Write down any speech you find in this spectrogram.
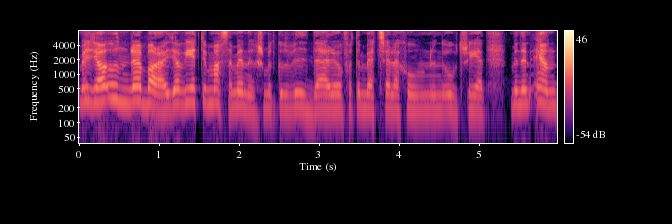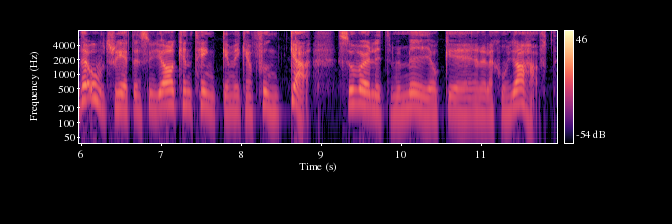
Men jag undrar bara, jag vet ju massa människor som har gått vidare och fått en bättre relation under otrohet. Men den enda otroheten som jag kan tänka mig kan funka. Så var det lite med mig och eh, en relation jag har haft.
